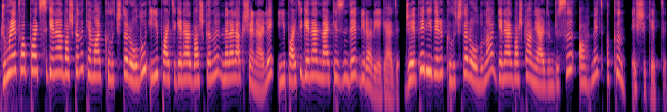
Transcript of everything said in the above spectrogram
Cumhuriyet Halk Partisi Genel Başkanı Kemal Kılıçdaroğlu, İyi Parti Genel Başkanı Meral Akşener'le İyi Parti Genel Merkezi'nde bir araya geldi. CHP lideri Kılıçdaroğlu'na Genel Başkan Yardımcısı Ahmet Akın eşlik etti.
